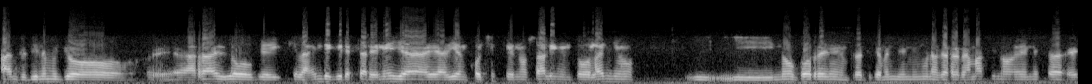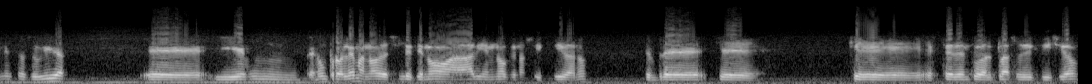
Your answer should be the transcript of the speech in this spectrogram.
antes, tiene mucho eh, arraigo, que, que, la gente quiere estar en ella. habían coches que no salen en todo el año y, no corren en prácticamente en ninguna carrera más, sino en esa, en esa subida. Eh, y es un, es un problema, ¿no? Decirle que no a alguien, ¿no? Que no se inscriba, ¿no? Siempre que, que esté dentro del plazo de inscripción,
